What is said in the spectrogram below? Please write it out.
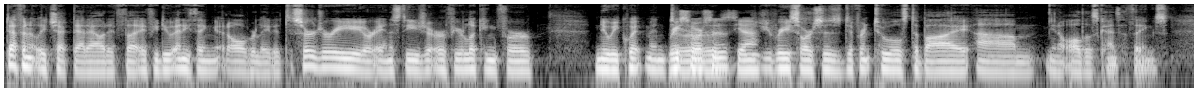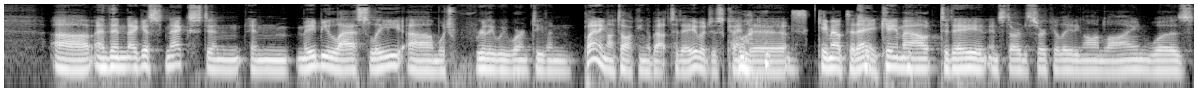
definitely check that out if uh, if you do anything at all related to surgery or anesthesia, or if you're looking for new equipment, or Resources, yeah. resources, different tools to buy, um, you know, all those kinds of things. Uh, and then I guess next and and maybe lastly, um, which really we weren't even planning on talking about today, but just kind of just came out today. came out today and, and started circulating online was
